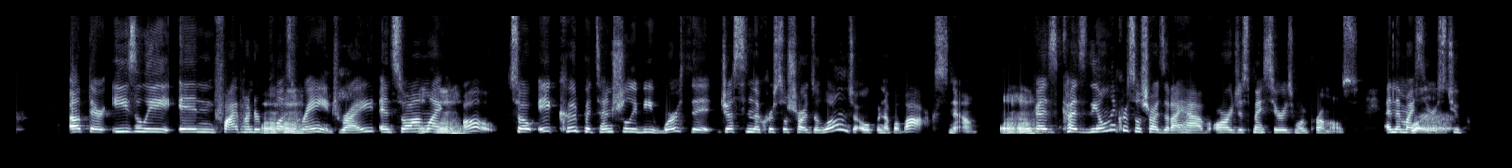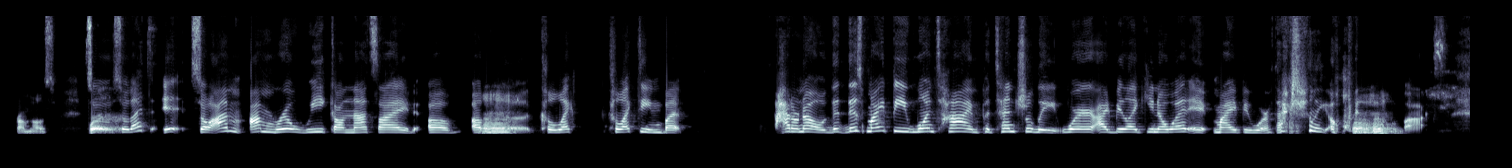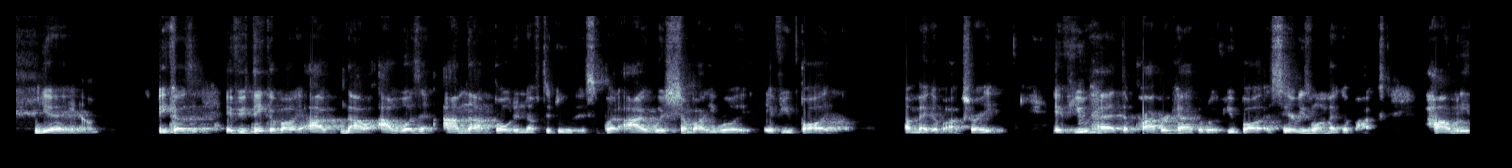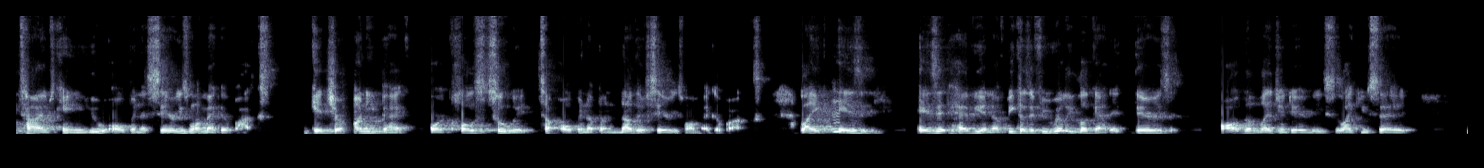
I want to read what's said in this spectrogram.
up there easily in 500 plus uh-huh. range, right? And so I'm uh-huh. like, mm-hmm. oh, so it could potentially be worth it just in the crystal shards alone to open up a box now. Because uh-huh. because the only crystal shards that I have are just my series one promos and then my right. series two promos. So right. so that's it. So I'm I'm real weak on that side of of uh-huh. the collect collecting, but I don't know. Th- this might be one time potentially where I'd be like, you know what, it might be worth actually opening uh-huh. the box. Yeah, you know. Because if you think about it, I now I wasn't I'm not bold enough to do this, but I wish somebody would. If you bought a mega box, right? If you mm-hmm. had the proper capital, if you bought a Series 1 mega box, how many times can you open a Series 1 mega box, get your money back or close to it to open up another Series 1 mega box? Like, mm-hmm. is is it heavy enough? Because if you really look at it, there's all the legendaries, like you said,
